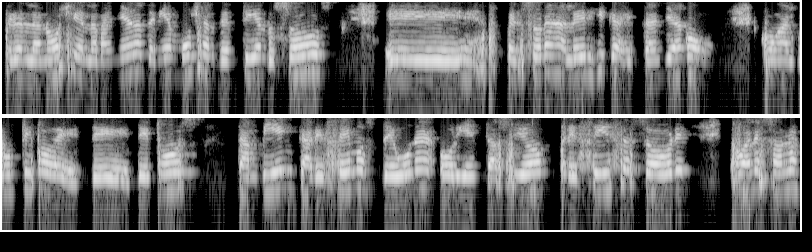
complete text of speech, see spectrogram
pero en la noche y en la mañana tenía mucha ardentía en los ojos. Eh, personas alérgicas están ya con, algún tipo de, de tos. También carecemos de una orientación precisa sobre cuáles son los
